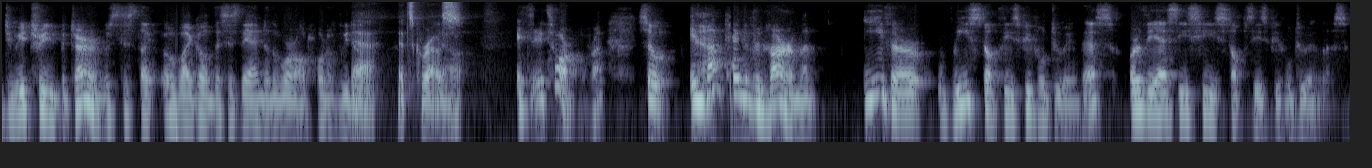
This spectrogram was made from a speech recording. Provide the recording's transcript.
Dmitry Buterin was just like, "Oh my god, this is the end of the world. What have we done?" Yeah, it's gross. It's it's horrible, right? So in Yeah. that kind of environment, either we stop these people doing this, or the SEC stops these people doing this.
